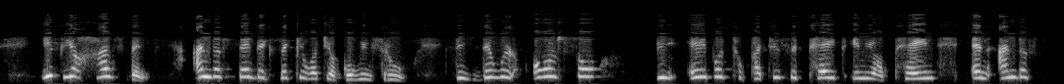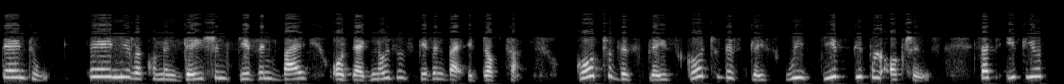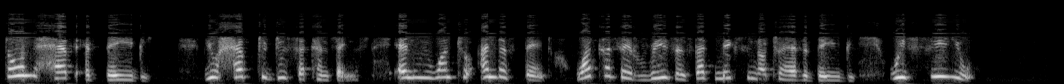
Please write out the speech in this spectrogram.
If your husband understand exactly what you're going through, they will also be able to participate in your pain and understand any recommendation given by or diagnosis given by a doctor. Go to this place, go to this place. We give people options that if you don't have a baby, you have to do certain things. And we want to understand what are the reasons that makes you not to have a baby. We see you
